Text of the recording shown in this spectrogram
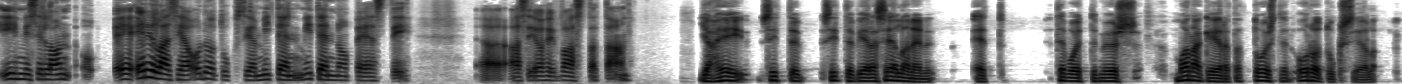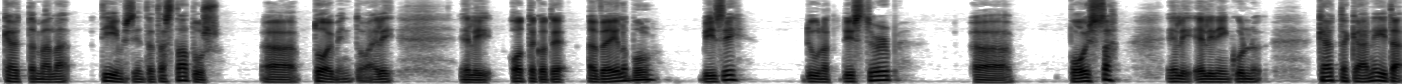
ihmisillä on erilaisia odotuksia, miten, miten nopeasti asioihin vastataan. Ja hei, sitten, sitten vielä sellainen, että te voitte myös managerata toisten odotuksia käyttämällä Teamsin tätä statustoimintoa. Eli, eli ootteko te available, busy, do not disturb, ää, poissa. Eli, eli niin kuin, käyttäkää niitä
